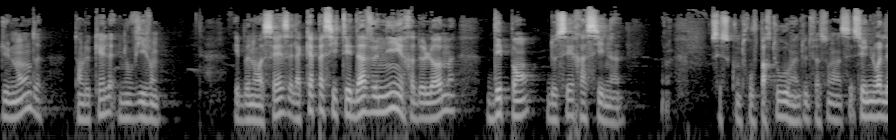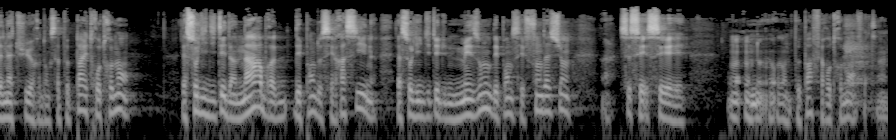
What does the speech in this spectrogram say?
du monde dans lequel nous vivons et Benoît XVI, la capacité d'avenir de l'homme dépend de ses racines. C'est ce qu'on trouve partout, hein, de toute façon, hein. c'est une loi de la nature, donc ça ne peut pas être autrement. La solidité d'un arbre dépend de ses racines, la solidité d'une maison dépend de ses fondations. On, ne peut pas faire autrement en fait. Hein.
